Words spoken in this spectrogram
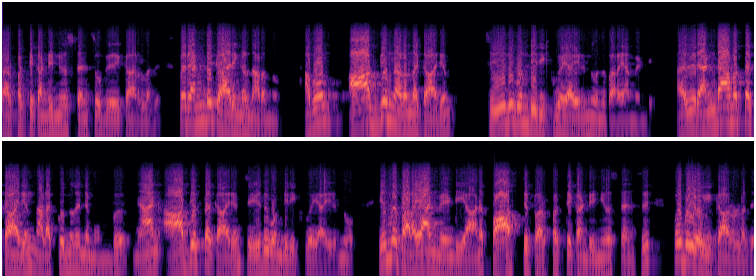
perfect continuous tense ഉപയോഗിക്കാറുള്ളത്. ഇപ്പൊ രണ്ട് കാര്യങ്ങൾ നടന്നു. അപ്പം ആദ്യം നടന്ന കാര്യം ചെയ്തുകൊണ്ടിരിക്കുകയായിരുന്നു എന്ന് പറയാൻ വേണ്ടി. അതായത് രണ്ടാമത്തെ കാര്യം നടക്കുന്നതിന് മുമ്പ് ഞാൻ ആദ്യത്തെ കാര്യം ചെയ്തുകൊണ്ടിരിക്കുകയായിരുന്നു എന്ന് പറയാൻ വേണ്ടിയാണ് പാസ്റ്റ് പെർഫെക്റ്റ് കണ്ടിന്യൂസ് ടെൻസ് ഉപയോഗിക്കാറുള്ളത്.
